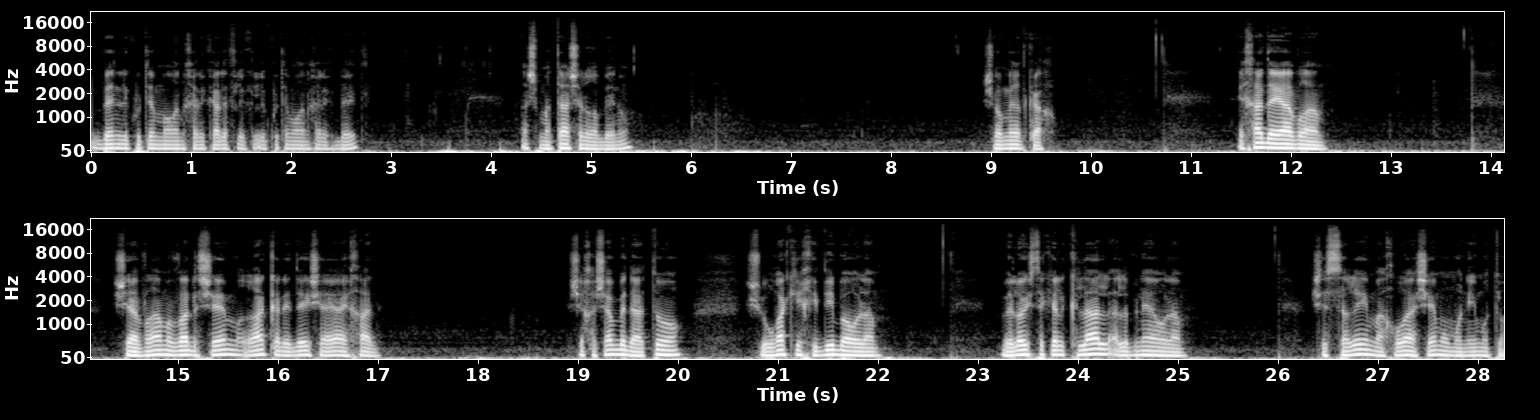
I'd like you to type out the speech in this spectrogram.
בין ליקוטי מורן חלק א' לליקוטי מורן חלק ב', השמטה של רבנו, שאומרת כך: אחד היה אברהם, שאברהם עבד השם רק על ידי שהיה אחד, שחשב בדעתו שהוא רק יחידי בעולם, ולא הסתכל כלל על בני העולם, ששרים מאחורי השם ומונעים אותו.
